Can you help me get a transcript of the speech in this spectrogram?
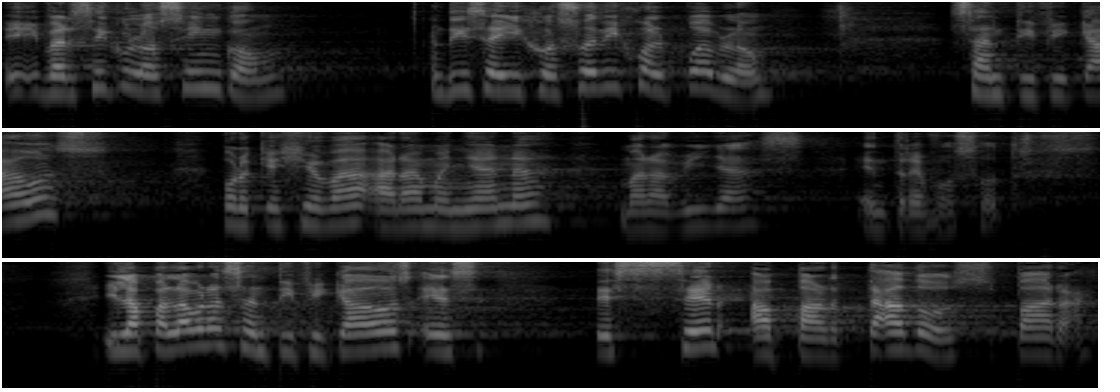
Y versículo 5 dice, y Josué dijo al pueblo, santificaos porque Jehová hará mañana maravillas entre vosotros. Y la palabra santificados es, es ser apartados para.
